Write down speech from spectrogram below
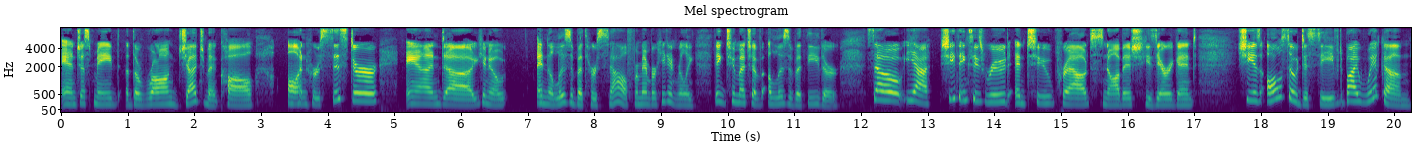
and just made the wrong judgment call on her sister and, uh, you know, and Elizabeth herself. Remember, he didn't really think too much of Elizabeth either. So, yeah, she thinks he's rude and too proud, snobbish, he's arrogant. She is also deceived by Wickham.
